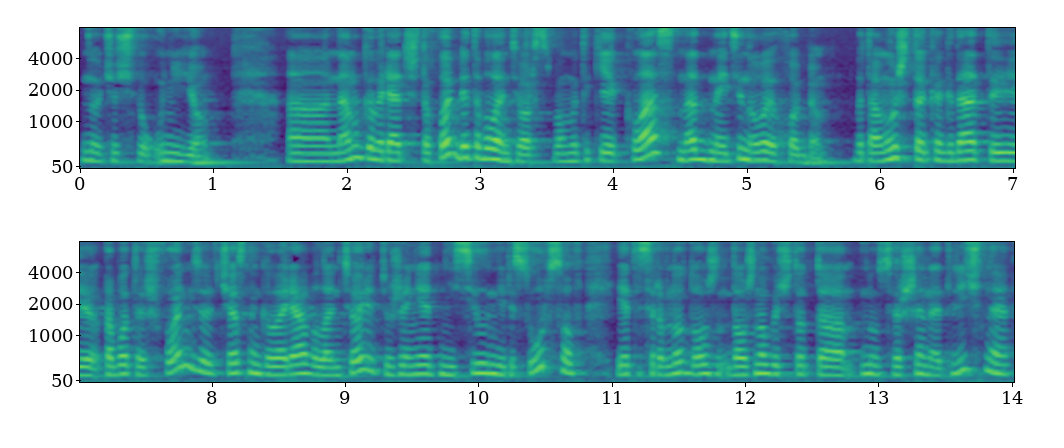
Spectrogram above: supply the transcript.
Ну, чаще всего у нее. А, нам говорят, что хобби — это волонтерство. Мы такие, класс, надо найти новое хобби. Потому что, когда ты работаешь в фонде, честно говоря, волонтерить уже нет ни сил, ни ресурсов, и это все равно должен, должно быть что-то, ну, совершенно отличное,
